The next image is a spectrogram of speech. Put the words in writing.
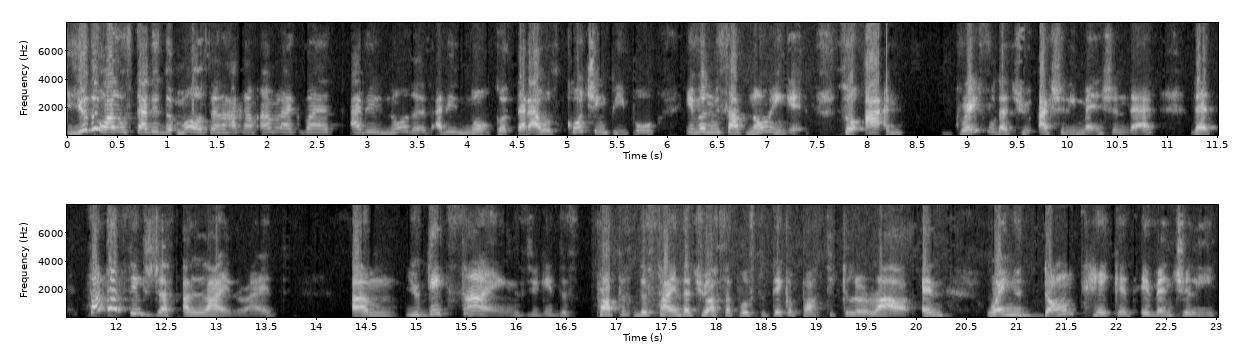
you're the one who studied the most and how come i'm like but i didn't know this i didn't know that i was coaching people even without knowing it so i'm grateful that you actually mentioned that that sometimes things just align right um you get signs you get this proper the signs that you are supposed to take a particular route and when you don't take it eventually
